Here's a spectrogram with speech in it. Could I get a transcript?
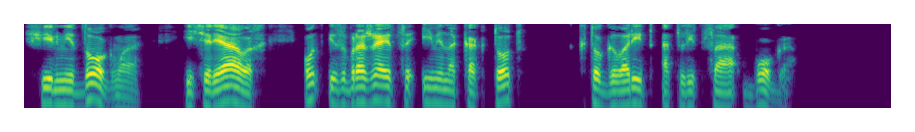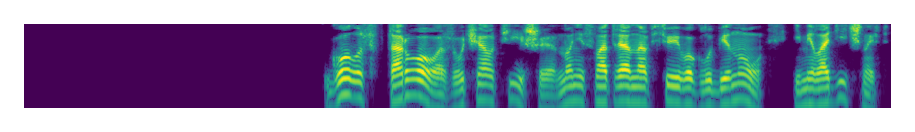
в фильме «Догма» и сериалах он изображается именно как тот, кто говорит от лица Бога. Голос второго звучал тише, но, несмотря на всю его глубину и мелодичность,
